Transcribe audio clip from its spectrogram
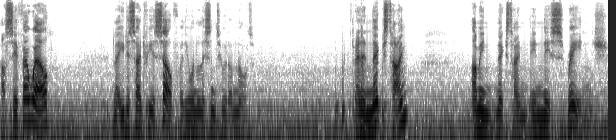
I'll say farewell and let you decide for yourself whether you want to listen to it or not. And then next time, I mean, next time in this range,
